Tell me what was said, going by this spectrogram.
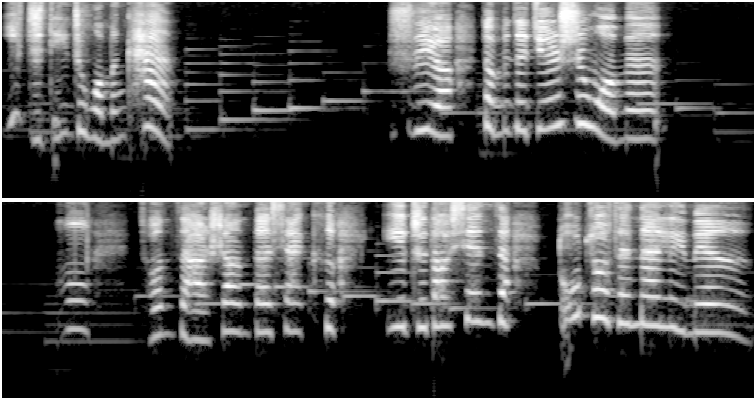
一直盯着我们看。”是呀，他们在监视我们。嗯，从早上到下课。一直到现在都坐在那里呢。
